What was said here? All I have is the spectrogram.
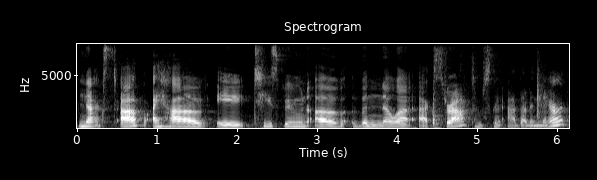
Next up, I have a teaspoon of vanilla extract. I'm just gonna add that in there.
